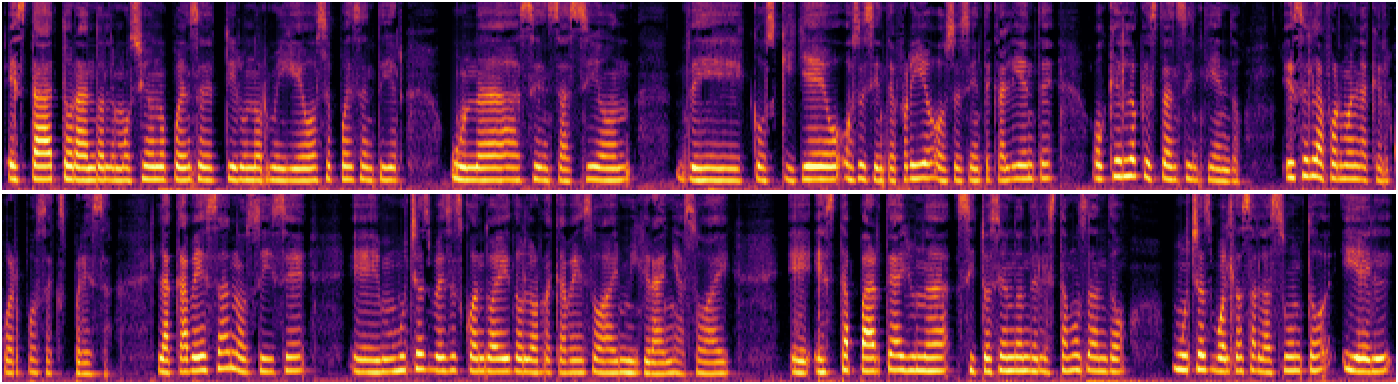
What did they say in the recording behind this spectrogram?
está atorando la emoción o pueden sentir un hormigueo, se puede sentir una sensación de cosquilleo o se siente frío o se siente caliente o qué es lo que están sintiendo. Esa es la forma en la que el cuerpo se expresa. La cabeza nos dice eh, muchas veces cuando hay dolor de cabeza o hay migrañas o hay eh, esta parte, hay una situación donde le estamos dando muchas vueltas al asunto y el,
